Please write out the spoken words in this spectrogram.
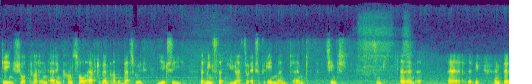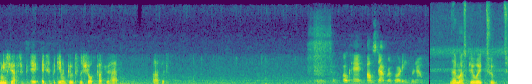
game shortcut and adding console after Vampire the Masquerade EXE. That means that you have to exit the game and, and change some and, and uh, that mean, and that means you have to uh, exit the game and go to the shortcut you have of it. Okay, I'll stop recording for now. There must be a way to to,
